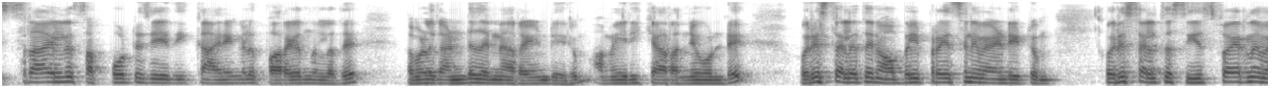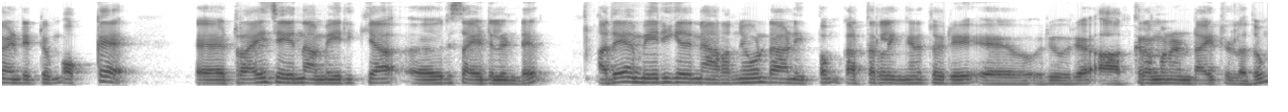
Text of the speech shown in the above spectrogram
ഇസ്രായേലിനെ സപ്പോർട്ട് ചെയ്ത് ഈ കാര്യങ്ങൾ പറയുന്നുള്ളത് നമ്മൾ കണ്ടു തന്നെ അറിയേണ്ടി വരും. അമേരിക്ക അറിഞ്ഞുകൊണ്ട് ഒരു സ്ഥലത്ത് നോബൽ പ്രൈസിന് വേണ്ടിയിട്ടും ഒരു സ്ഥലത്ത് സീസ് ഫയറിന് വേണ്ടിയിട്ടും ഒക്കെ ട്രൈ ചെയ്യുന്ന അമേരിക്ക ഒരു സൈഡിലുണ്ട് അതേ അമേരിക്ക തന്നെ അറിഞ്ഞുകൊണ്ടാണ് ഇപ്പം ഖത്തറിൽ ഇങ്ങനത്തെ ഒരു ഒരു ആക്രമണം ഉണ്ടായിട്ടുള്ളതും.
